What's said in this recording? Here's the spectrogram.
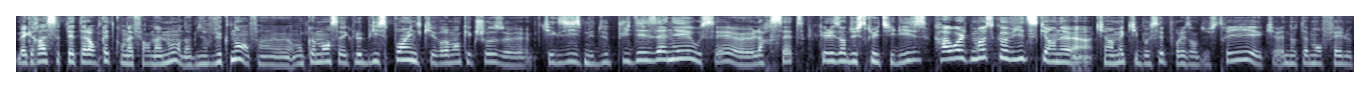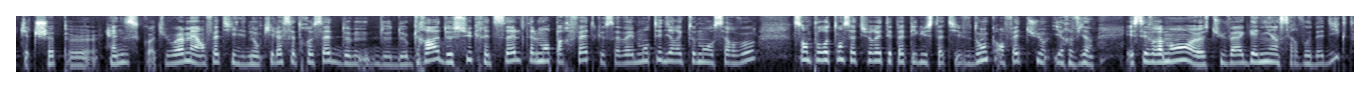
bah, grâce peut-être à l'enquête qu'on a fait en amont, on a bien vu que non. Enfin, euh, on commence avec le Bliss Point qui est vraiment quelque chose qui existe, mais depuis des années où c'est la recette que les industries utilisent. Howard Moskowitz, qui est, un, qui est un mec qui bossait pour les industries et qui a notamment fait le ketchup Hens, quoi, tu vois, mais en fait, il, donc, il a cette recette de, de gras, de sucre et de sel tellement parfaite que ça va monter directement au cerveau sans pour autant saturer tes papilles gustatives. Donc en fait, tu y reviens. Et c'est vraiment, euh, tu vas gagner un cerveau d'addict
